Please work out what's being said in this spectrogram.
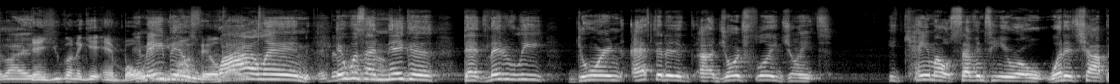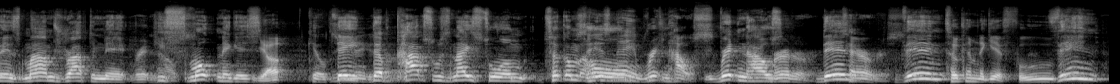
like then you're gonna get emboldened. and they you gonna been feel like wilding. been It was a nigga that literally during after the uh, George Floyd joints, he came out seventeen year old. What a chop is. Mom's dropped him there. He smoked niggas. yup. Killed two They niggas, the though. cops was nice to him. Took him Say home. his name, Rittenhouse. Rittenhouse. Murderer. Then Terrorist. Then Took him to get food. then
